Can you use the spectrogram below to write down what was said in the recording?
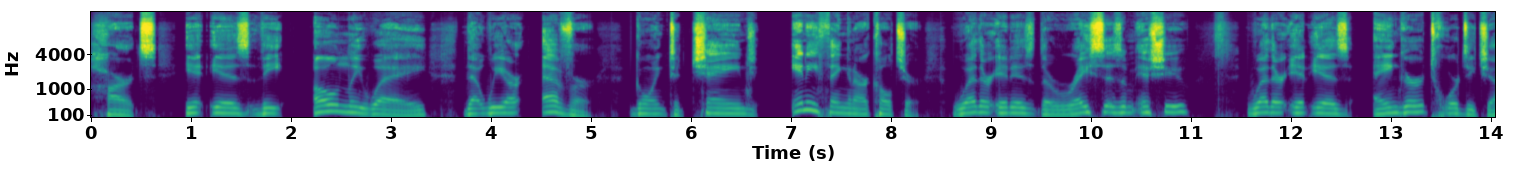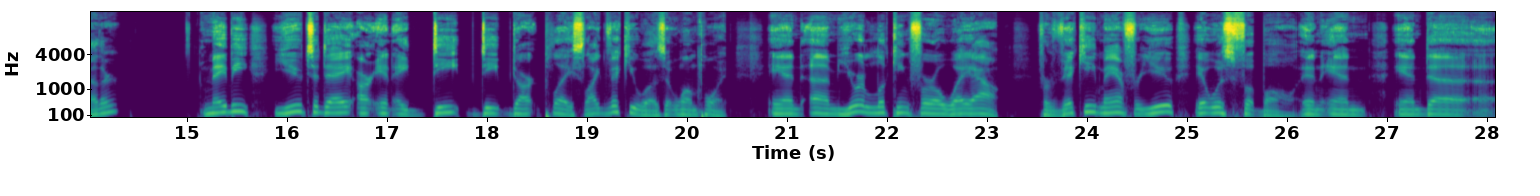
hearts. It is the only way that we are ever going to change anything in our culture, whether it is the racism issue, whether it is anger towards each other, Maybe you today are in a deep, deep, dark place, like Vicky was at one point, and um, you're looking for a way out. For Vicky, man, for you, it was football and and and uh,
